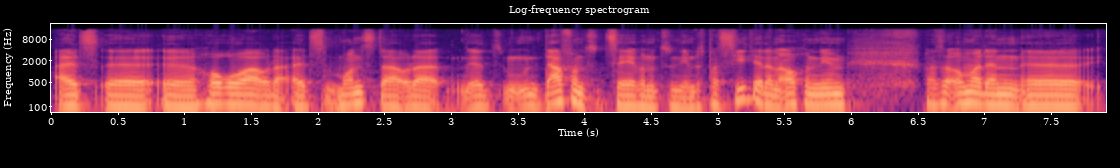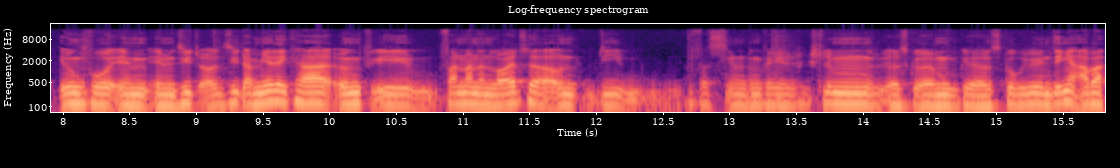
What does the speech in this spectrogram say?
als äh, äh, Horror oder als Monster oder äh, davon zu zehren und zu nehmen. Das passiert ja dann auch in dem was auch immer dann äh, irgendwo im, im Süd Südamerika irgendwie wandern dann Leute und die was irgendwelche schlimmen, äh, ähm, äh, skurrilen Dinge, aber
